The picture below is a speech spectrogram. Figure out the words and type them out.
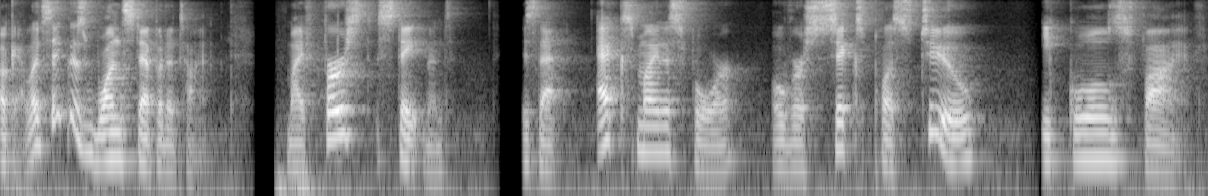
Okay, let's take this one step at a time. My first statement is that x minus 4 over 6 plus 2 equals 5.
